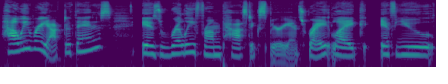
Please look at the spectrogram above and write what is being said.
how we react to things is really from past experience, right? Like, if you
